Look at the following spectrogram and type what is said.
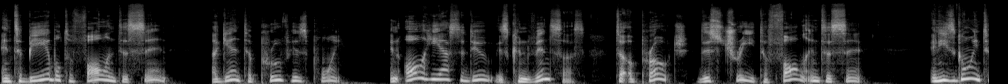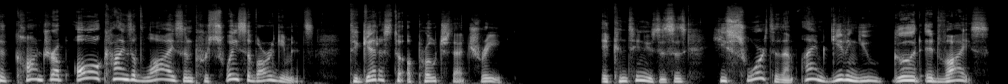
and to be able to fall into sin, again, to prove his point. And all he has to do is convince us to approach this tree, to fall into sin. And he's going to conjure up all kinds of lies and persuasive arguments to get us to approach that tree. It continues, it says, He swore to them, I am giving you good advice.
